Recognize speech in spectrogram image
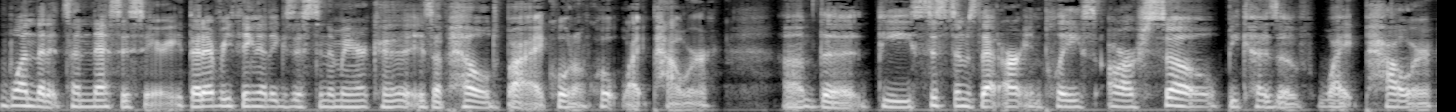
one that it's unnecessary, that everything that exists in America is upheld by quote unquote white power. Um, the the systems that are in place are so because of white power.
